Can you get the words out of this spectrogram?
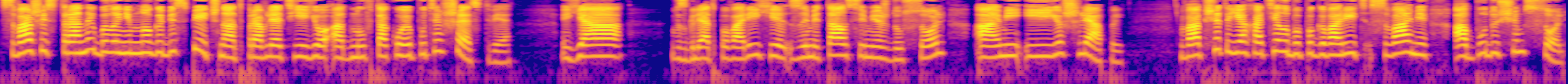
с вашей стороны было немного беспечно отправлять ее одну в такое путешествие. Я... Взгляд поварихи заметался между Соль, Ами и ее шляпой. «Вообще-то я хотела бы поговорить с вами о будущем Соль.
